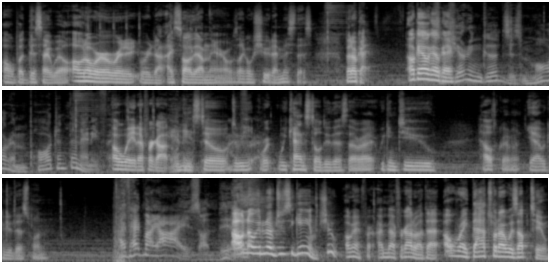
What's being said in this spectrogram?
Oh, but this I will. Oh, no, we're already we're done. I saw down there. I was like, oh, shoot, I missed this. But okay. Okay, okay, okay. Securing goods is more important than anything. Oh wait, I forgot. We can still do we we can still do this though, right? We can do health grab. Yeah, we can do this one. I've had my eyes on this. Oh no, we don't have juicy game. Shoot. Okay, for, I, I forgot about that. Oh right, that's what I was up to.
